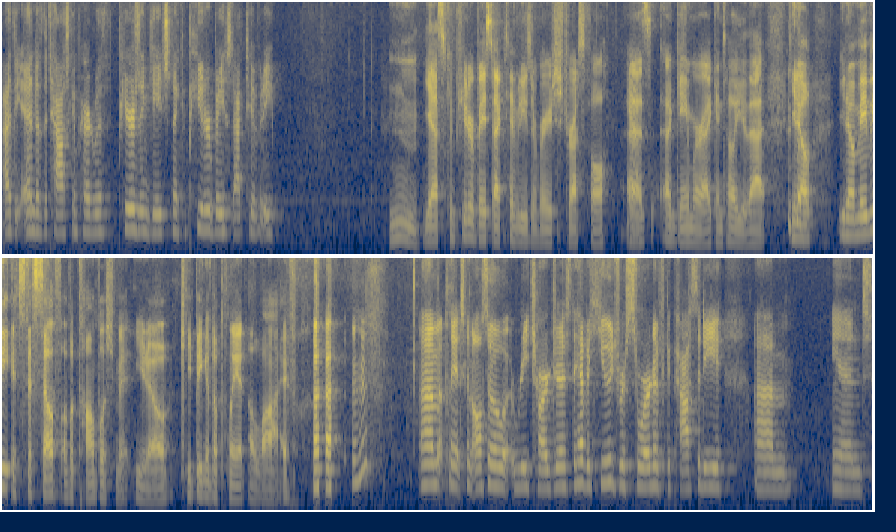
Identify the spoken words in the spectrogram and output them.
at the end of the task compared with peers engaged in a computer based activity. Yes, computer-based activities are very stressful. Yeah. As a gamer, I can tell you that. You know, you know, maybe it's the self of accomplishment. You know, keeping the plant alive. Um, plants can also recharge us. They have a huge restorative capacity, um, and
